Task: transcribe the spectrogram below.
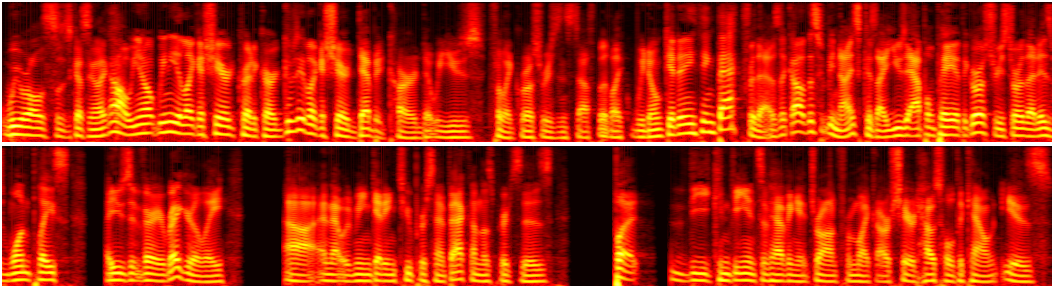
we were also discussing like oh you know we need like a shared credit card. Because we have like a shared debit card that we use for like groceries and stuff but like we don't get anything back for that. I was like oh this would be nice because I use Apple Pay at the grocery store. That is one place I use it very regularly uh, and that would mean getting two percent back on those purchases. But the convenience of having it drawn from like our shared household account is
